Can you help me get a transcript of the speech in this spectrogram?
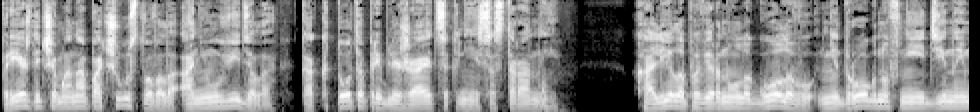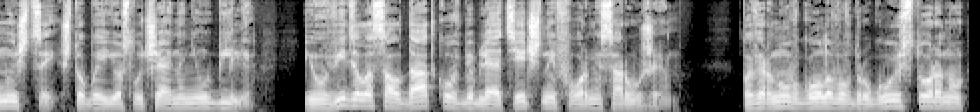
прежде чем она почувствовала, а не увидела, как кто-то приближается к ней со стороны. Халила повернула голову, не дрогнув ни единой мышцей, чтобы ее случайно не убили — и увидела солдатку в библиотечной форме с оружием. Повернув голову в другую сторону,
